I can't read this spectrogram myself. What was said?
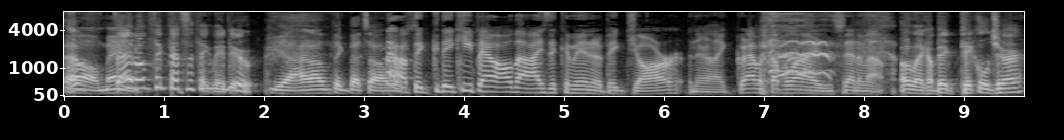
oh man. I don't think that's the thing they do. yeah, I don't think that's how it No, works. they, they keep out all the eyes that come in in a big jar, and they're like, grab a couple eyes and send them out. Oh, like a big pickle jar?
